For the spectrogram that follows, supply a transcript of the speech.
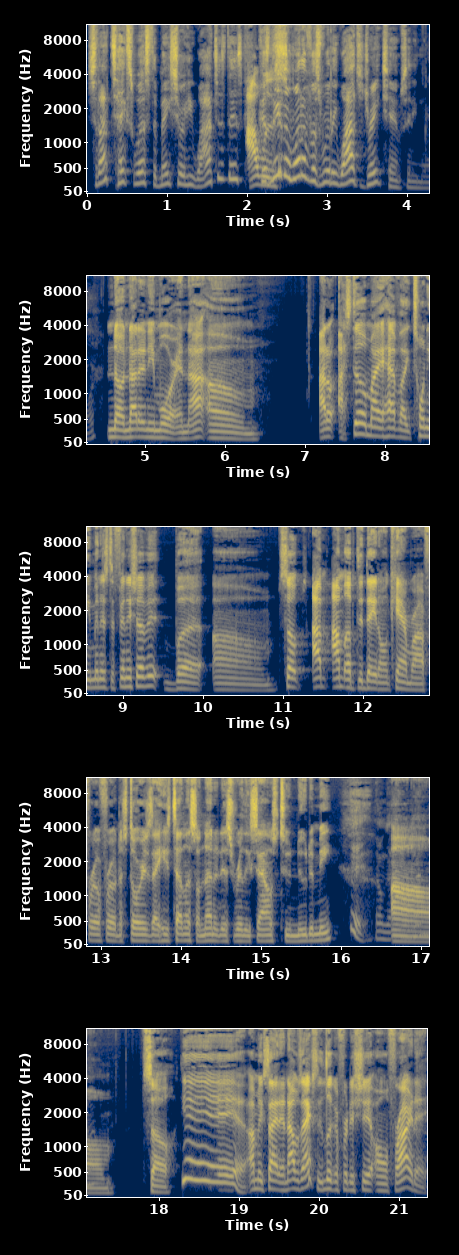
should I text Wes to make sure he watches this? Because neither one of us really watch Drink Champs anymore. No, not anymore. And I um I don't. I still might have like 20 minutes to finish of it, but um, so I'm I'm up to date on Cam'ron for real, for real, the stories that he's telling. So none of this really sounds too new to me. Yeah, don't Um, so yeah, yeah, yeah, yeah. I'm excited. And I was actually looking for this shit on Friday.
